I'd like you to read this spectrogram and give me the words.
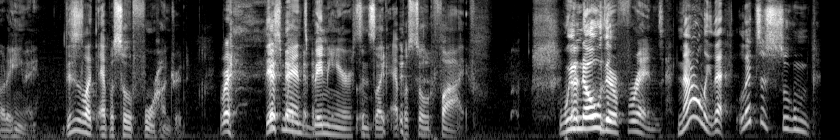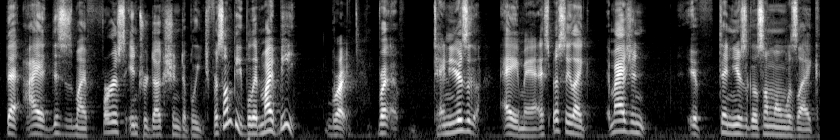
Oh, Orihime, this is like episode four hundred. Right. This man's been here since like episode five. We know they're friends. Not only that, let's assume that I this is my first introduction to Bleach. For some people, it might be. right. But ten years ago, hey man, especially like imagine if ten years ago someone was like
